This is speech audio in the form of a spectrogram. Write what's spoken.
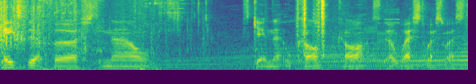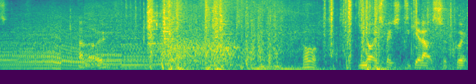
Hated it at first, and now it's getting that. Oh, car, car, uh, west, west, west. Hello. Oh, not expect you to get out so quick.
